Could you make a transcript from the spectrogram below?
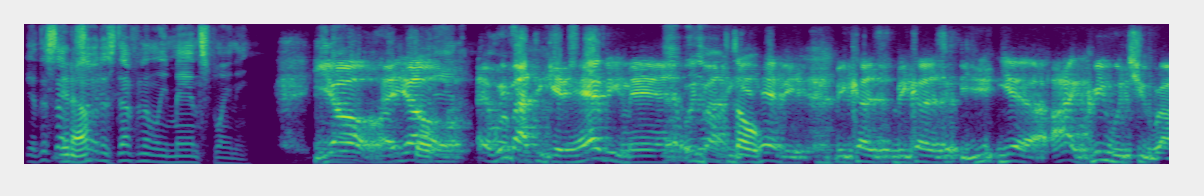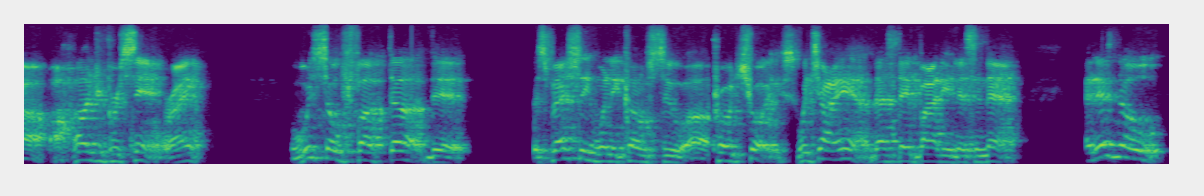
Yeah, this episode you know? is definitely mansplaining. Yo, hey, yo, so, we about to get heavy, man. Yeah, we, about to so, get heavy because because you, yeah, I agree with you, Rob, a hundred percent, right? We're so fucked up that, especially when it comes to uh, pro-choice, which I am. That's their body, and this and that. And there's no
